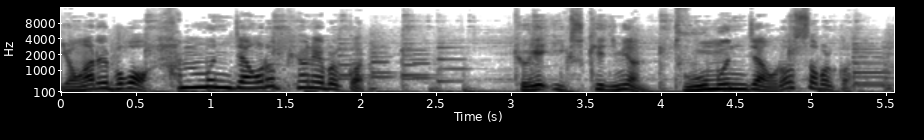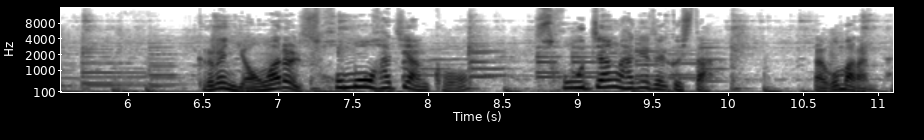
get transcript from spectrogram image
영화를 보고 한 문장으로 표현해 볼 것. 그게 익숙해지면 두 문장으로 써볼 것. 그러면 영화를 소모하지 않고 소장하게 될 것이다. 라고 말합니다.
